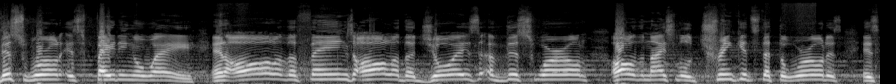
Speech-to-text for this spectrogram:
This world is fading away, and all of the things, all of the joys of this world, all of the nice little trinkets that the world is, is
